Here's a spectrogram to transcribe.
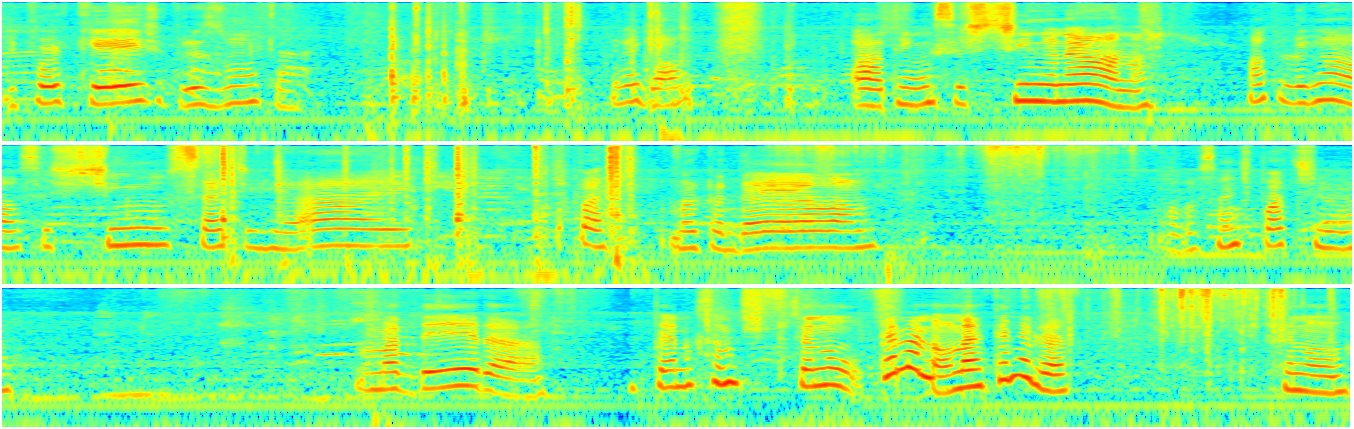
De pôr queijo, presunto. Que legal. Ó, tem um cestinho, né, Ana? Olha que legal. Cestinho, 7,00 reais. Opa, mortadela. Ó, bastante potinho. Madeira. Pena que você não, você não. Pena não, né? Até melhor. Você não.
